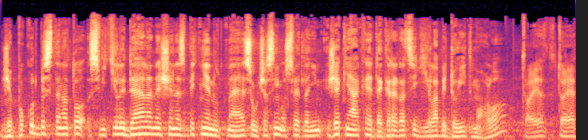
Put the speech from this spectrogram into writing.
že pokud byste na to svítili déle, než je nezbytně nutné současným osvětlením, že k nějaké degradaci díla by dojít mohlo? To je, to je,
